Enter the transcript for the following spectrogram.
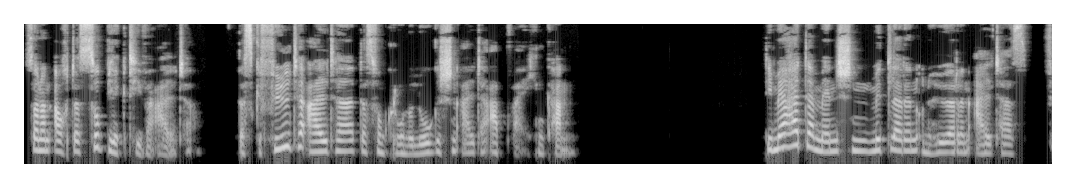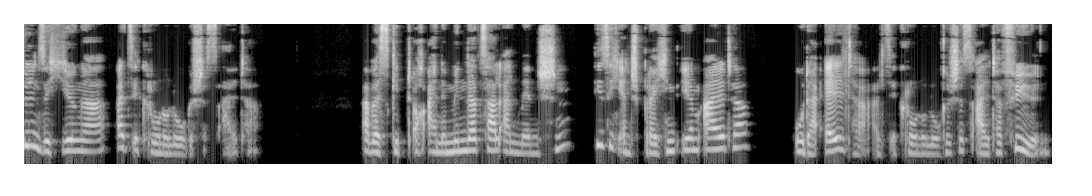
sondern auch das subjektive Alter, das gefühlte Alter, das vom chronologischen Alter abweichen kann. Die Mehrheit der Menschen mittleren und höheren Alters fühlen sich jünger als ihr chronologisches Alter. Aber es gibt auch eine Minderzahl an Menschen, die sich entsprechend ihrem Alter oder älter als ihr chronologisches Alter fühlen.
